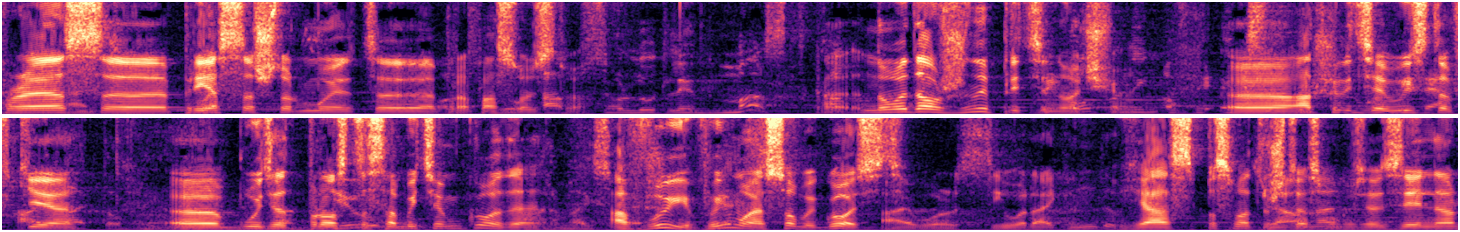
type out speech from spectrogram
Пресс, э, пресса штурмует э, посольство. Э, Но вы должны прийти ночью. Э, Открытие выставки э, будет просто событием года. А вы, вы мой особый гость. Я посмотрю, что я смогу сделать. Зельнер,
